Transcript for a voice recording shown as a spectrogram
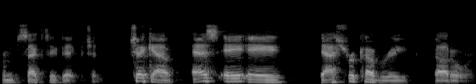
from sex addiction. Check out saa-recovery.org.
